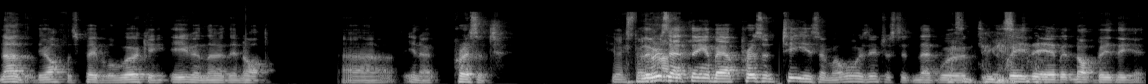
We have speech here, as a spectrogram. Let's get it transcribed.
know that the office people are working, even though they're not, uh, you know, present Yes, there is that thing about presenteeism. I'm always interested in that word. Be there but not be there.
